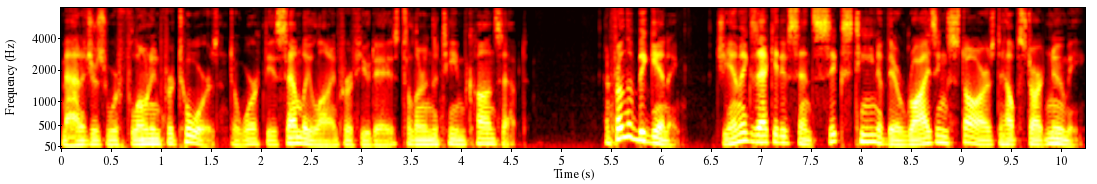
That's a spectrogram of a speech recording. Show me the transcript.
Managers were flown in for tours and to work the assembly line for a few days to learn the team concept. And from the beginning, GM executives sent 16 of their rising stars to help start NUMMI,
